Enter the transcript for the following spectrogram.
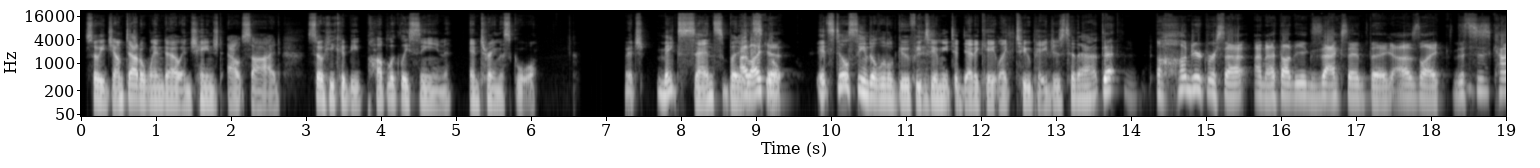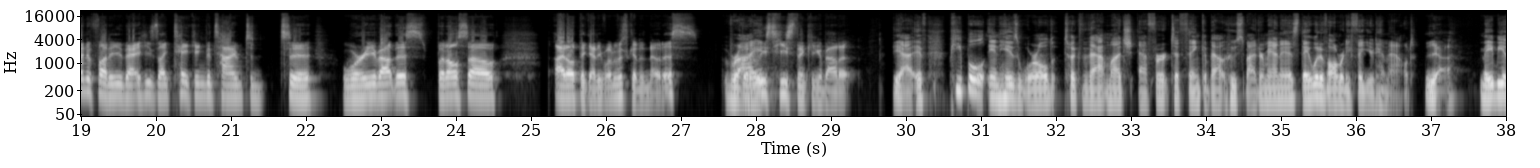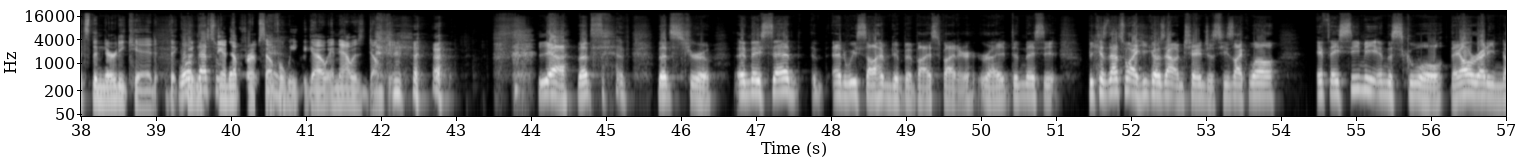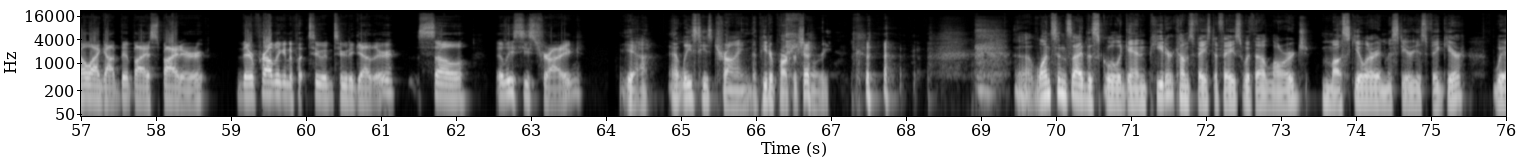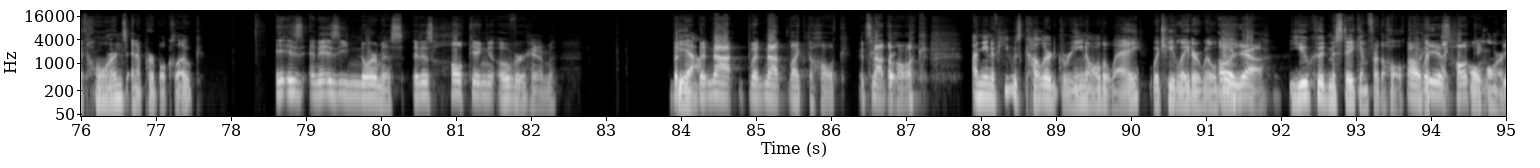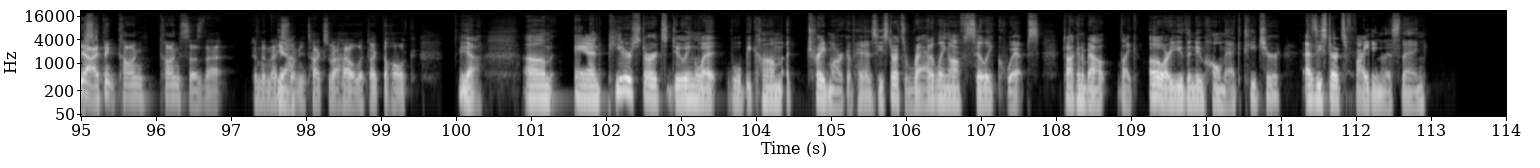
So he jumped out a window and changed outside so he could be publicly seen entering the school, which makes sense. But I like still, it. It still seemed a little goofy to me to dedicate like two pages to that. That hundred percent, and I thought the exact same thing. I was like, this is kind of funny that he's like taking the time to to worry about this but also I don't think anyone was going to notice. Right. But at least he's thinking about it. Yeah, if people in his world took that much effort to think about who Spider-Man is, they would have already figured him out. Yeah. Maybe it's the nerdy kid that well, couldn't stand up for himself a week ago and now is dunking. yeah, that's that's true. And they said and we saw him get bit by a spider, right? Didn't they see it? because that's why he goes out and changes. He's like, well, if they see me in the school, they already know I got bit by a spider. They're probably going to put two and two together. So at least he's trying. Yeah, at least he's trying. The Peter Parker story. uh, once inside the school again, Peter comes face to face with a large, muscular, and mysterious figure with horns and a purple cloak. It is, and it is enormous. It is hulking over him. But yeah, but not, but not like the Hulk. It's not the but, Hulk. I mean, if he was colored green all the way, which he later will be. Oh yeah, you could mistake him for the Hulk. Oh, with, he is like, hulking. Yeah, I think Kong Kong says that in the next yeah. one. He talks about how it looked like the Hulk. Yeah. Um, and Peter starts doing what will become a trademark of his. He starts rattling off silly quips, talking about, like, oh, are you the new home ec teacher? As he starts fighting this thing.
